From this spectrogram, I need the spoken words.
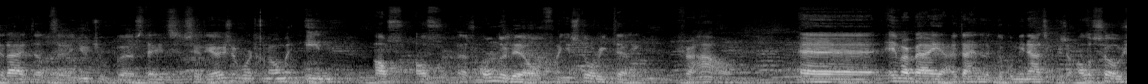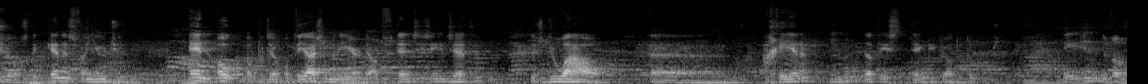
eruit dat eh, YouTube eh, steeds serieuzer wordt genomen in, als, als, als onderdeel van je storytelling verhaal. Eh, en waarbij je uiteindelijk de combinatie tussen alle socials, de kennis van YouTube en ook op de, op de juiste manier de advertenties inzetten. Dus duaal eh, ageren, mhm. dat is denk ik wel de toekomst. En wat,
